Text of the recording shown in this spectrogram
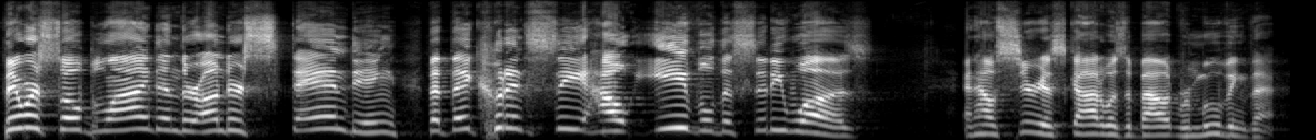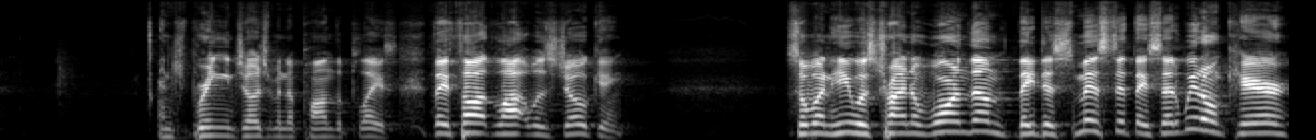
They were so blind in their understanding that they couldn't see how evil the city was and how serious God was about removing that and bringing judgment upon the place. They thought Lot was joking. So when he was trying to warn them, they dismissed it. They said, We don't care.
